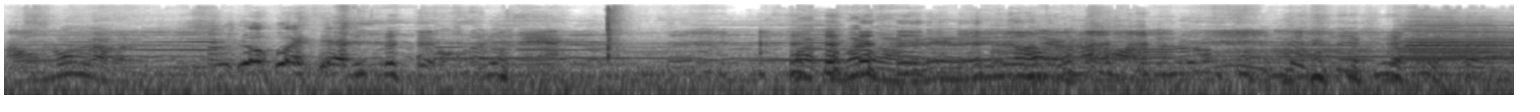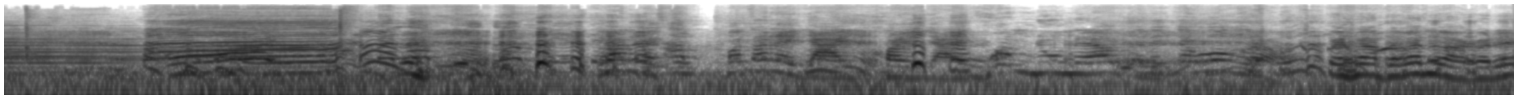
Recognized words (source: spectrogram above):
เอาลุ่งแล้วมัน พอดตะวันออกได้เลยเอาเดี๋ยวมันหอดจนลุ่งยังไงเพราะท่านใหญ่ข่อยใหญ่คว่ำยุ่มแล้วจะได้เจ้าลุ่งแล้วไปพอดตะวันออกก็ได้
